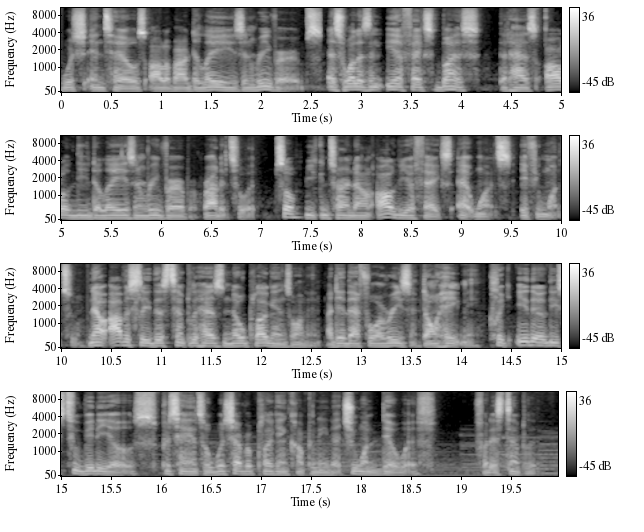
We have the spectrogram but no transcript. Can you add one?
which entails all of our delays and reverbs, as well as an EFX bus that has all of the delays and reverb routed to it. So you can turn down all of your effects at once if you want to. Now, obviously this template has no plugins on it. I did that for a reason. Don't hate me. Click either of these two videos pertaining to whichever plugin company that you want to deal with for this template.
